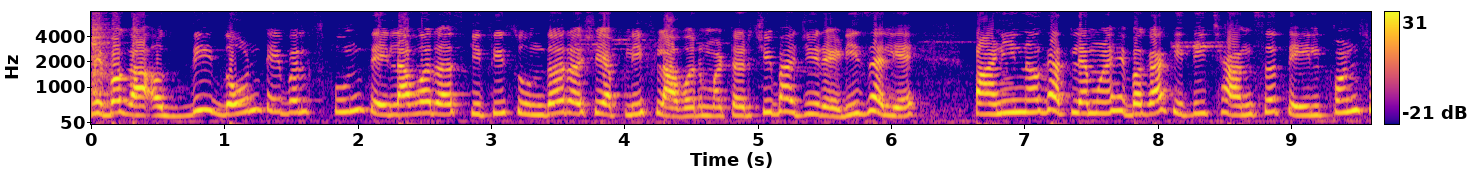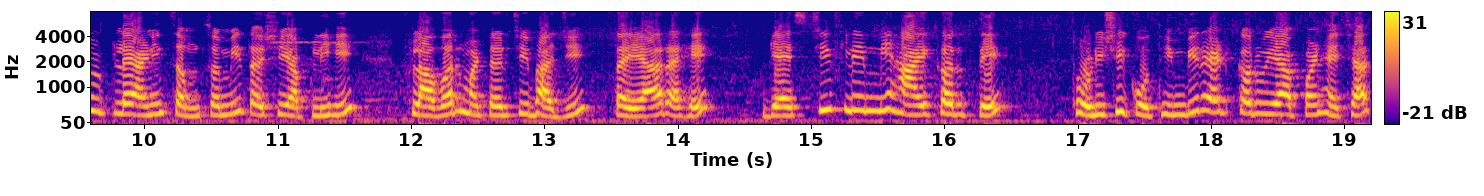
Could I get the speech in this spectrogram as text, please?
हे बघा अगदी दोन टेबल स्पून तेलावरच किती सुंदर अशी आपली फ्लावर मटरची भाजी रेडी झाली आहे. पाणी न घातल्यामुळे हे बघा किती छानसं तेल पण सुटलंय आणि चमचमीत अशी आपली ही फ्लावर मटरची भाजी तयार आहे. गॅसची फ्लेम मी हाय करते. थोडीशी कोथिंबीर ॲड करूया आपण ह्याच्यात.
